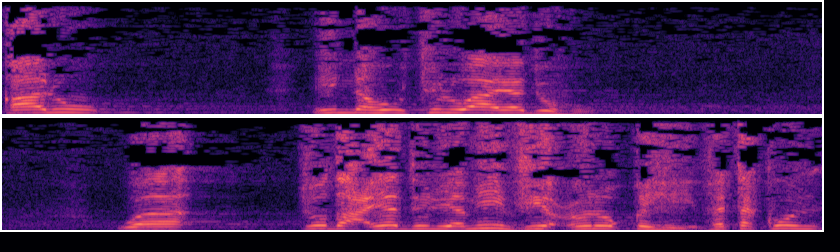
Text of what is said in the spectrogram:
قالوا إنه تلوى يده وتوضع يد اليمين في عنقه فتكون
